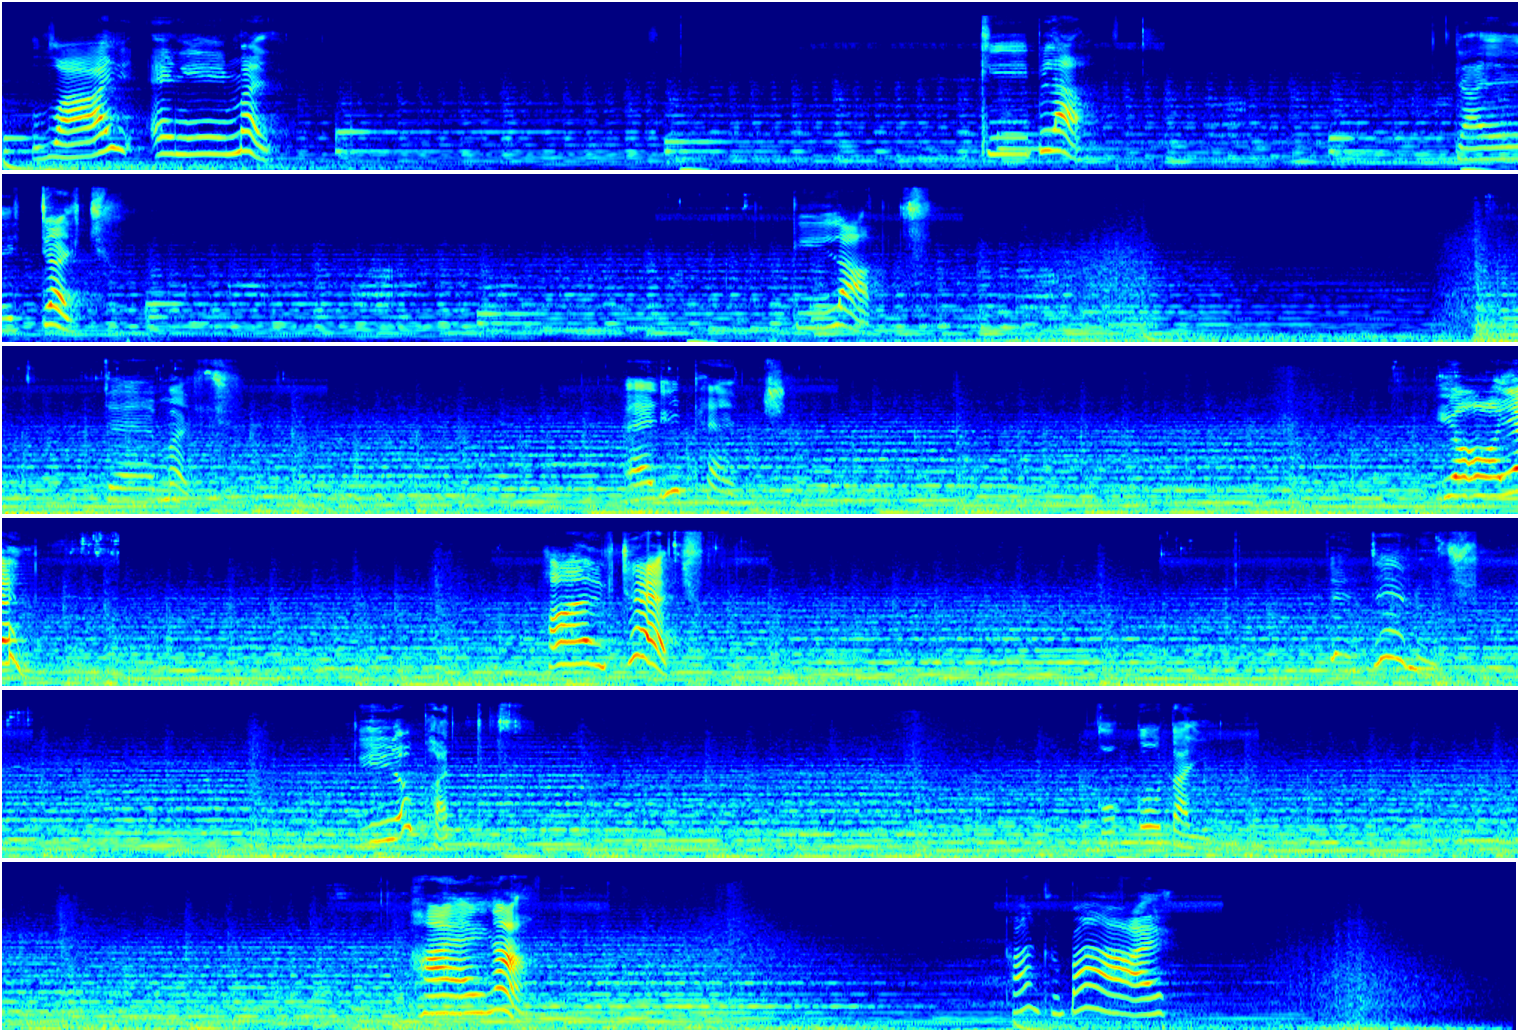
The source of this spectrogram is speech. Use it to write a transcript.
Why animal? Kibla. Church. Elephants. Lion. High cat. Antennas. Leopard. Ko tayo, 播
